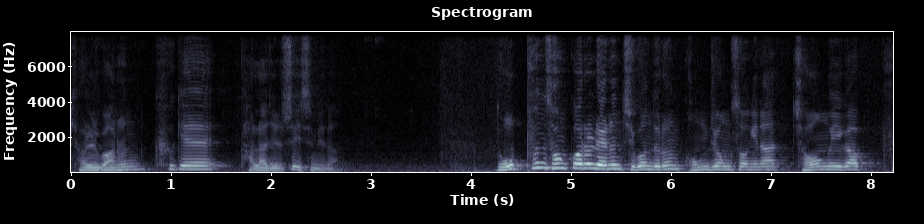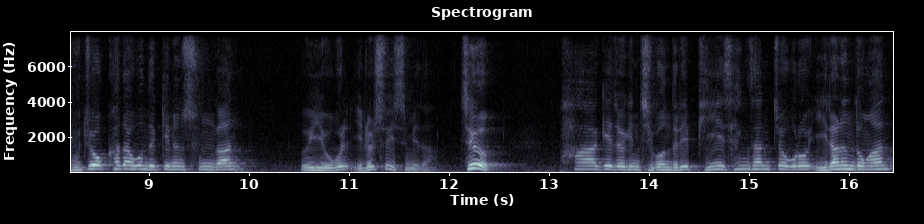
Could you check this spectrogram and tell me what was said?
결과는 크게 달라질 수 있습니다. 높은 성과를 내는 직원들은 공정성이나 정의가 부족하다고 느끼는 순간 의욕을 잃을 수 있습니다. 즉, 파괴적인 직원들이 비생산적으로 일하는 동안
